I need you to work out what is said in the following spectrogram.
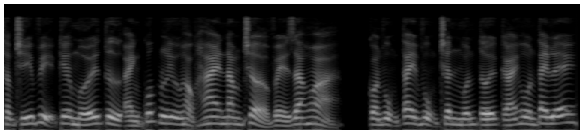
thậm chí vị kia mới từ Anh quốc lưu học 2 năm trở về ra hỏa, còn vụng tay vụng chân muốn tới cái hôn tay lễ.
